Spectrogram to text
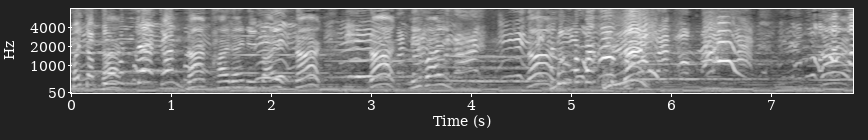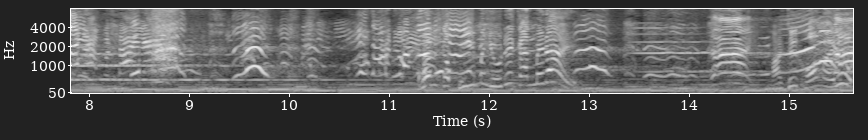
ไปจับตัวนาคมันแยกกัน นาคพายแดงหนีไปนาคนาคหนีไปนาคมึงมันเป็นผีตั ผีมันอยู่ด้วยกันไม่ได้มาถือของหน่อยลูก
